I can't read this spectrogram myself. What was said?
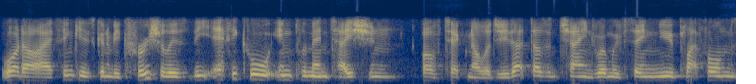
what I think is going to be crucial is the ethical implementation of technology. That doesn't change when we've seen new platforms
